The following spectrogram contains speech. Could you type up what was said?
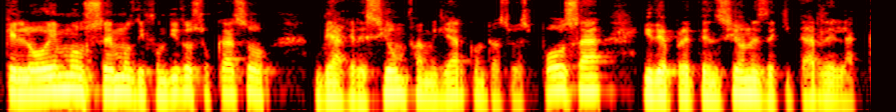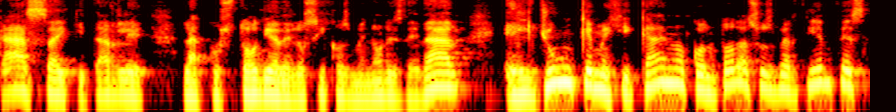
que lo hemos, hemos difundido su caso de agresión familiar contra su esposa y de pretensiones de quitarle la casa y quitarle la custodia de los hijos menores de edad, el yunque mexicano con todas sus vertientes,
